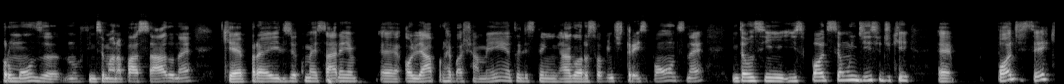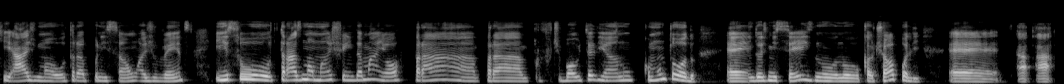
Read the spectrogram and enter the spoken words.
para o Monza no fim de semana passado, né, que é para eles já começarem a é, olhar para o rebaixamento, eles têm agora só 23 pontos, né, então assim, isso pode ser um indício de que é, pode ser que haja uma outra punição à Juventus, e isso traz uma mancha ainda maior para o futebol italiano como um todo. É, em 2006, no, no Calciopoli, é, a, a,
